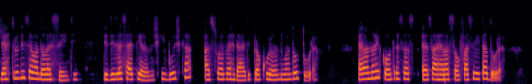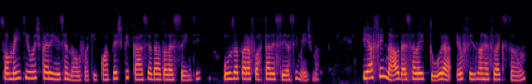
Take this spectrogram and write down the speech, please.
Gertrudes é uma adolescente de 17 anos que busca a sua verdade procurando uma doutora. Ela não encontra essa, essa relação facilitadora, somente uma experiência nova que, com a perspicácia da adolescente, usa para fortalecer a si mesma. E ao final dessa leitura, eu fiz uma reflexão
